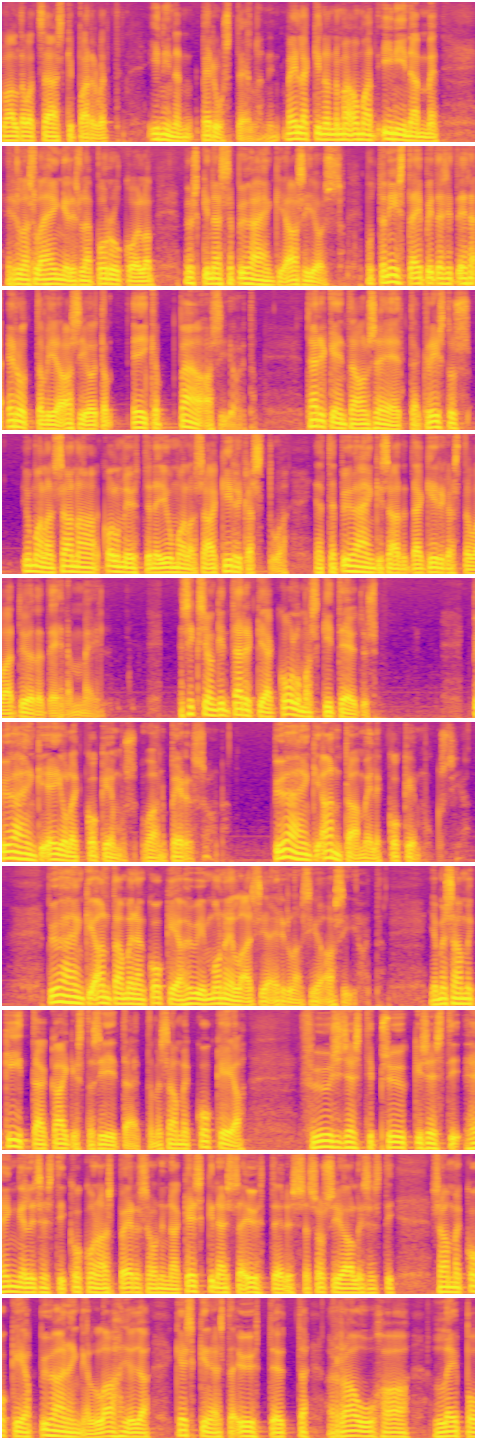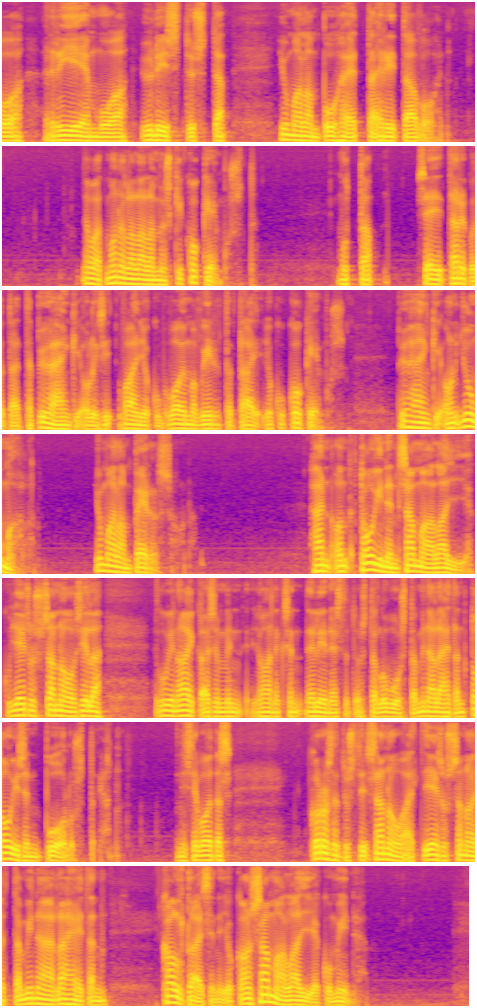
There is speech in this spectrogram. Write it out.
valtavat sääskiparvet ininän perusteella, niin meilläkin on nämä omat ininämme erilaisilla hengellisillä porukoilla, myöskin näissä pyhähenki-asioissa. Mutta niistä ei pitäisi tehdä erottavia asioita eikä pääasioita. Tärkeintä on se, että Kristus Jumalan sanaa, kolmiyhteinen Jumala saa kirkastua ja että pyhähenki saa tätä kirkastavaa työtä tehdä meille. Ja siksi onkin tärkeä kolmas kiteytys. Pyhähenki ei ole kokemus, vaan persona. Pyhähenki antaa meille kokemuksia. Pyhähenki antaa meidän kokea hyvin monenlaisia erilaisia asioita. Ja me saamme kiittää kaikesta siitä, että me saamme kokea fyysisesti, psyykkisesti, hengellisesti, kokonaispersoonina, keskinäisessä yhteydessä, sosiaalisesti. Saamme kokea pyhän hengen lahjoja, keskinäistä yhteyttä, rauhaa, lepoa, riemua, ylistystä, Jumalan puheetta eri tavoin. Ne ovat monella lailla myöskin kokemusta. Mutta se ei tarkoita, että pyhähenki olisi vain joku voimavirta tai joku kokemus. Pyhähenki on Jumala, Jumalan persoona. Hän on toinen sama laji. Kun Jeesus sanoo siellä, luin aikaisemmin Johanneksen 14. luvusta, minä lähetän toisen puolustajan, niin se voitaisiin korostetusti sanoa, että Jeesus sanoi, että minä lähetän kaltaiseni, joka on sama laji kuin minä.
